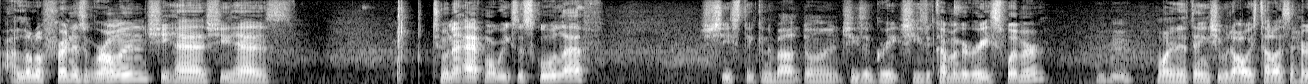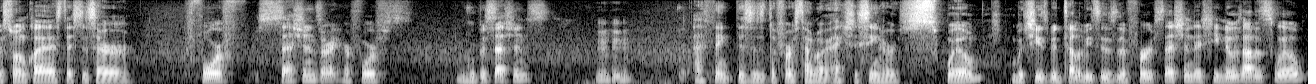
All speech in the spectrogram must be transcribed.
our little friend is growing. She has she has two and a half more weeks of school left. She's thinking about doing. She's a great. She's becoming a great swimmer. Mm-hmm. One of the things she would always tell us in her swim class. This is her fourth sessions, right? Her fourth group of sessions. Mm-hmm. I think this is the first time I've actually seen her swim, but she's been telling me since the first session that she knows how to swim.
